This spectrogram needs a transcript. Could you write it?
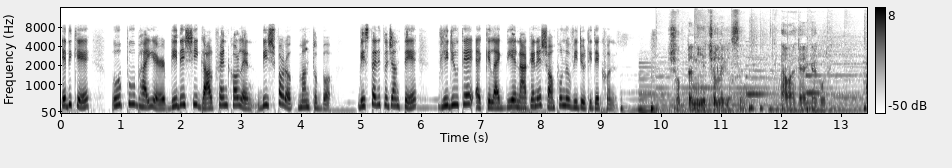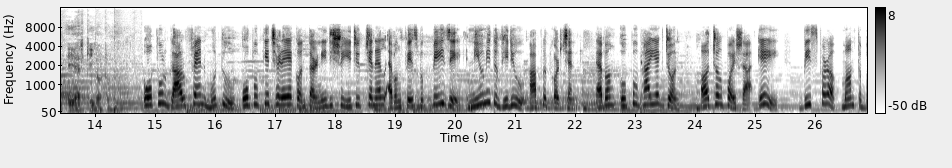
এদিকে অপু ভাইয়ের বিদেশি গার্লফ্রেন্ড করলেন বিস্ফোরক মন্তব্য। বিস্তারিত জানতে ভিডিওতে একটি লাইক দিয়ে না টেনে সম্পূর্ণ ভিডিওটি দেখুন। সবটা নিয়ে চলে গেছে আমাকে একা করে। এই আর কি ঘটনা? অপুর গার্লফ্রেন্ড মুটু অপুকে ছেড়ে এখন তার নিজস্ব ইউটিউব চ্যানেল এবং ফেসবুক পেজে নিয়মিত ভিডিও আপলোড করছেন এবং অপু ভাই একজন অচল পয়সা। এই বিস্ফোরক মন্তব্য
